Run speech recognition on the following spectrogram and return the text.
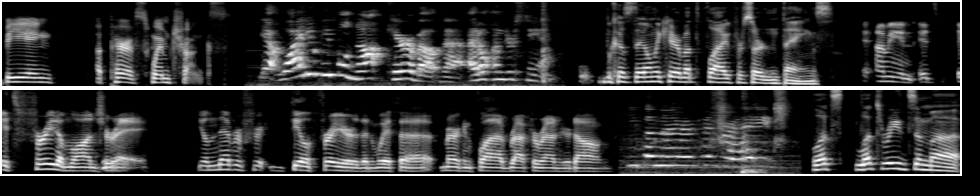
being a pair of swim trunks. Yeah, why do people not care about that? I don't understand. Because they only care about the flag for certain things. I mean, it's it's freedom lingerie you'll never f- feel freer than with a American flag wrapped around your dong. Keep America great. Let's let's read some uh,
